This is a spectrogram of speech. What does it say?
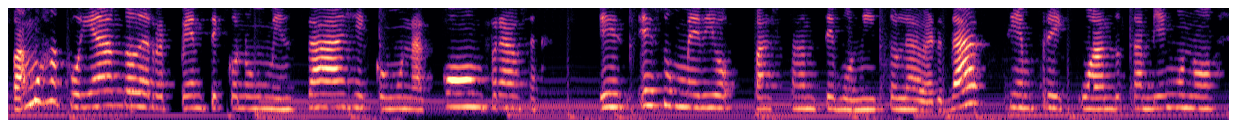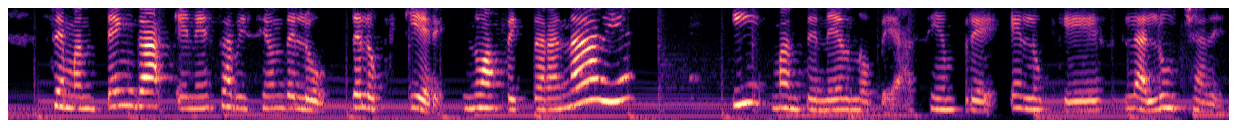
vamos apoyando de repente con un mensaje, con una compra, o sea, es, es un medio bastante bonito, la verdad, siempre y cuando también uno se mantenga en esa visión de lo, de lo que quiere, no afectar a nadie y mantenernos, vea, siempre en lo que es la lucha de,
